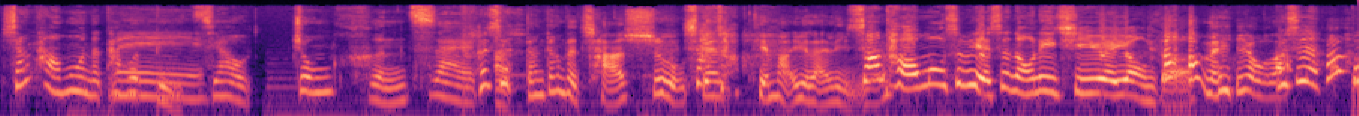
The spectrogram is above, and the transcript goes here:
香桃木呢，它会比较中横在刚刚的茶树跟天马玉兰里面。香桃木是不是也是农历七月用的？没有啦，不是不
